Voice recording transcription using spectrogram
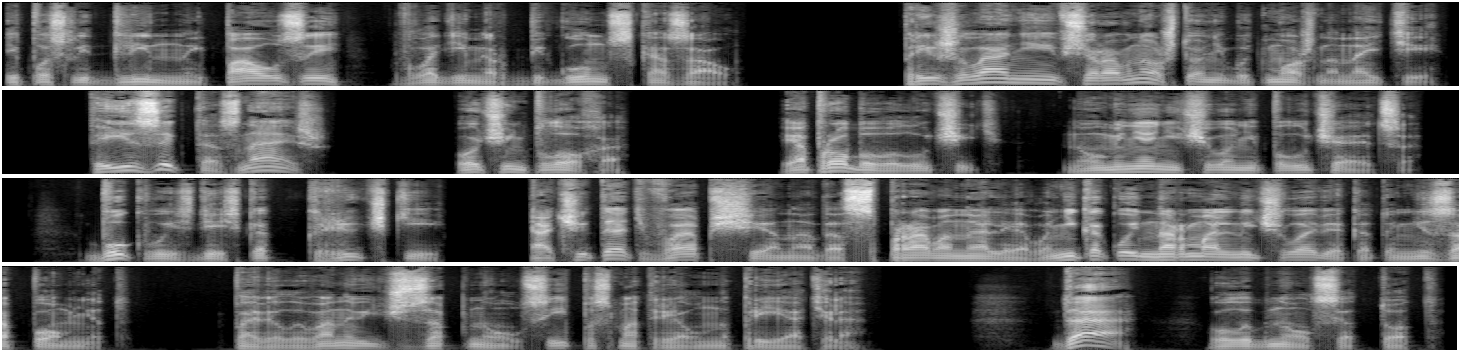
и после длинной паузы Владимир Бегун сказал. «При желании все равно что-нибудь можно найти. Ты язык-то знаешь?» «Очень плохо. Я пробовал учить, но у меня ничего не получается. Буквы здесь как крючки. А читать вообще надо справа налево. Никакой нормальный человек это не запомнит. Павел Иванович запнулся и посмотрел на приятеля. «Да», — улыбнулся тот, —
